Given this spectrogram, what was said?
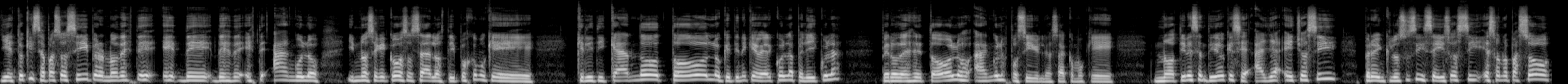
y esto quizá pasó así, pero no desde, eh, de, desde este ángulo, y no sé qué cosa, o sea, los tipos como que criticando todo lo que tiene que ver con la película, pero desde todos los ángulos posibles, o sea, como que no tiene sentido que se haya hecho así, pero incluso si se hizo así, eso no pasó, o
